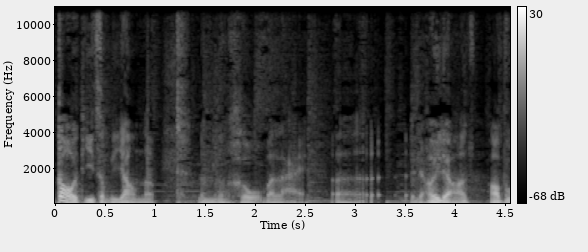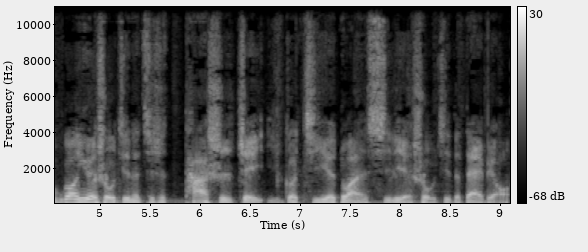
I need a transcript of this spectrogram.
到底怎么样呢？能不能和我们来呃聊一聊啊？啊，步步高音乐手机呢，其实它是这一个阶段系列手机的代表，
